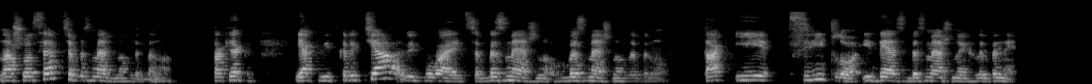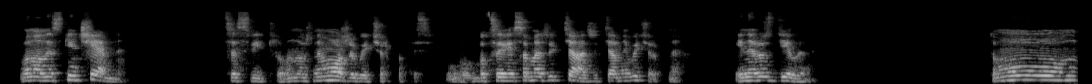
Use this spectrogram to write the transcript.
Нашого серця безмежна глибина. Так як, як відкриття відбувається безмежно, в безмежну глибину, так і світло іде з безмежної глибини воно нескінченне. Це світло, воно ж не може вичерпатися, бо це є саме життя, життя не вичерпне і не розділене. Тому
